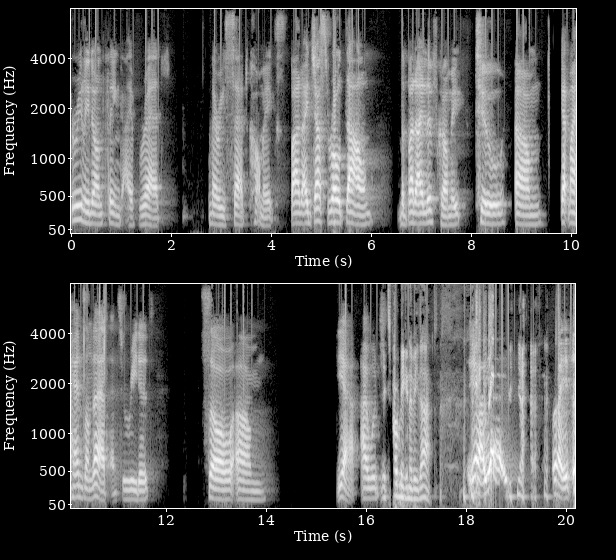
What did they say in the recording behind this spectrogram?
really don't think I've read very sad comics, but I just wrote down the But I Live comic to um, get my hands on that and to read it. So, um, yeah, I would. It's probably going to be that. Yeah, yeah, yeah. Right.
